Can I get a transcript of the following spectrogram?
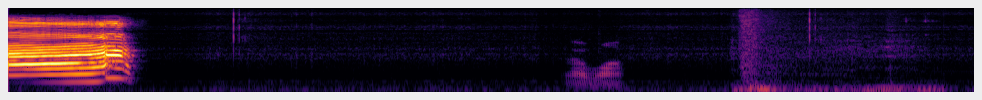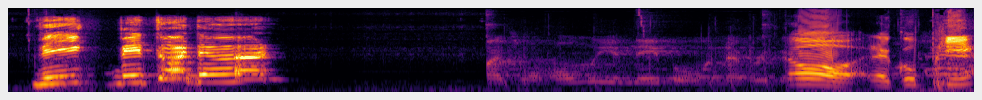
ะแล้ววะมีมีตัวเดิน lights will only enable whenever โอ้เดี๋ยวกูพลิก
